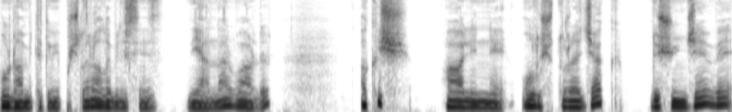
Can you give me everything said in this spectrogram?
Buradan bir takım ipuçları alabilirsiniz diyenler vardır. Akış halini oluşturacak düşünce ve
